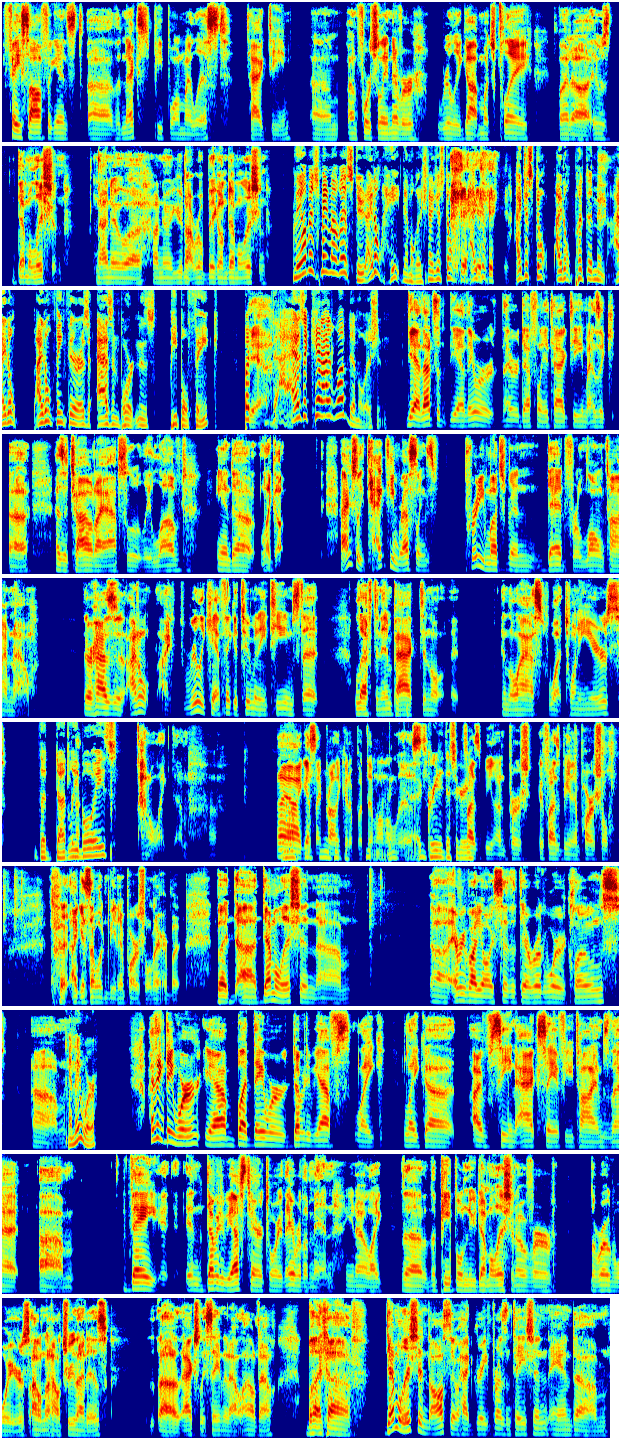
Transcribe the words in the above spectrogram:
face off against uh, the next people on my list tag team. Um, unfortunately, never really got much play, but uh, it was Demolition. I know, uh, I know you're not real big on Demolition. They almost made my list, dude. I don't hate demolition. I just don't. I just, I just don't. I don't put them in. I don't. I don't think they're as as important as people think. But yeah. as a kid, I loved demolition. Yeah, that's a yeah. They were they were definitely a tag team. As a uh, as a child, I absolutely loved and uh, like uh, actually tag team wrestling's pretty much been dead for a long time now. There has I don't I really can't think of too many teams that left an impact in the in the last what twenty years. The Dudley uh, Boys. I don't like them. Uh, well, I guess I probably could have put them on the list. Agree to disagree. If I was being unpers- if I was being impartial, but I guess I wouldn't be an impartial there. But but uh, demolition. Um, uh, everybody always said that they're Road Warrior clones, um, and they were. I think they were, yeah, but they were WWF's like like uh, I've seen Axe say a few times that um, they in WWF's territory they were the men. You know, like the the people knew demolition over the Road Warriors. I don't know how true that is. Uh, actually saying it out loud now, but uh, demolition also had great presentation and um,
